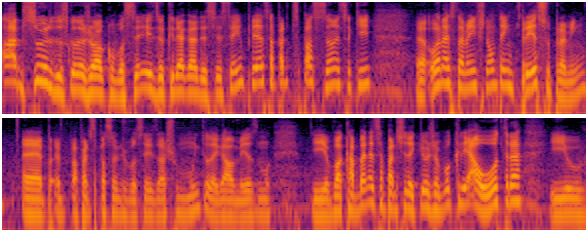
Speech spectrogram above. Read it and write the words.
absurdos quando eu jogo com vocês, eu queria agradecer sempre essa participação, isso aqui, é, honestamente, não tem preço pra mim, é, a participação de vocês, eu acho muito legal mesmo. E eu vou acabar nessa partida aqui, eu já vou criar outra, e eu,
